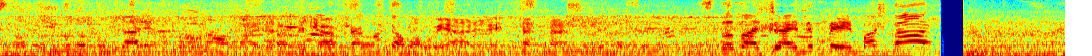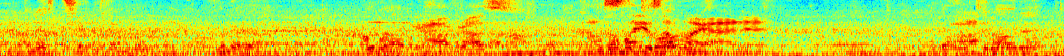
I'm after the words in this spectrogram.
statta bu kadar top Aynen. Yavşaklık ama bu yani. Stadı aşağı indirmeyin. Başkan! Enes bir şey diyeceğim de bu ne ya? Ne abi? Ya biraz hastayız ama yani. Adamın Traore.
